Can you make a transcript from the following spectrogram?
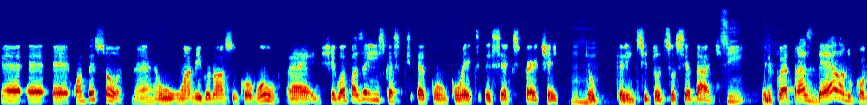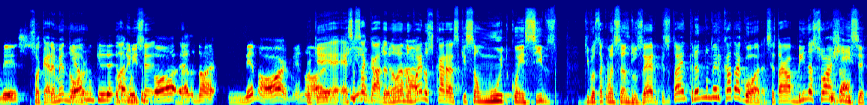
é, é, é, com a pessoa, né? Um, um amigo nosso em comum é, chegou a fazer isso com, é, com, com esse expert aí, uhum. que, eu, que a gente citou de sociedade. Sim. Ele foi atrás dela no começo. Só que era menor. E ela não queria Lá dar muito dó. É... Ela, não, menor, menor. Porque essa sacada, não, é, não vai nos caras que são muito conhecidos, que você está começando Sim. do zero, porque você está entrando no mercado agora. Você está abrindo a sua Exato. agência.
